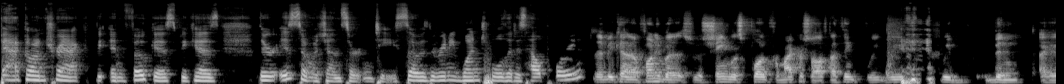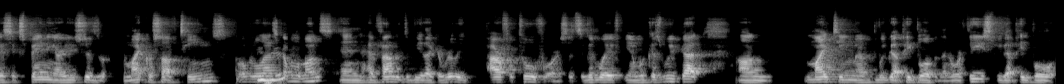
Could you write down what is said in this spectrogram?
back on track and focus because there is so much uncertainty. So, is there any one tool that has helped for you? That'd be kind of funny, but it's a shameless plug for Microsoft. I think we, we we've been, I guess, expanding our usage of Microsoft Teams over the last mm-hmm. couple of months, and have found it to be like a really powerful tool for us. It's a good way, you know, because we've got on my team, we've got people up in the Northeast, we've got people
